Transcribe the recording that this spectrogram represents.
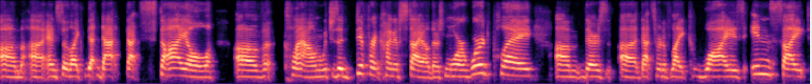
um, uh, and so like that that that style of clown, which is a different kind of style. There's more wordplay. Um, there's uh, that sort of like wise insight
